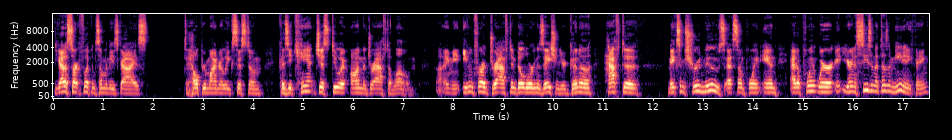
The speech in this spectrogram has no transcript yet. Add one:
You got to start flipping some of these guys to help your minor league system because you can't just do it on the draft alone. Uh, I mean, even for a draft and build organization, you're gonna have to make some shrewd moves at some point and at a point where you're in a season that doesn't mean anything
